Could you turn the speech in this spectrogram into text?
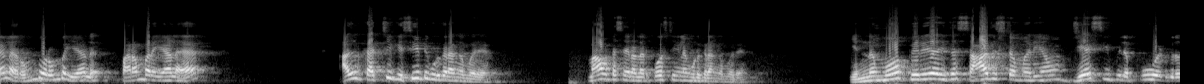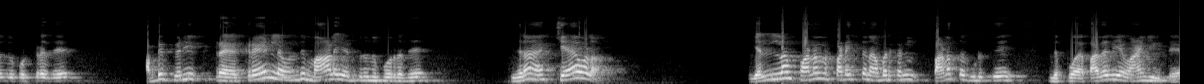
ஏழை ரொம்ப ரொம்ப ஏழை பரம்பரை ஏழை. அது கட்சிக்கு சீட்டு கொடுக்குறாங்க பாரு. மாவட்ட செயலாளர் போஸ்டிங்லாம் கொடுக்குறாங்க பாரு. என்னமோ பெரிய இதை சாதிச்சிட்ட மாதிரியும் ஜேசிபியில பூ எடுத்துட்டு வந்து கொட்டுறது அப்படியே பெரிய கிரெயின்ல வந்து மாலை எடுத்துட்டு வந்து போடுறது இதெல்லாம் கேவலம். எல்லாம் பணம் படைத்த நபர்கள் பணத்தை கொடுத்து இந்த ப- பதவியை வாங்கிக்கிட்டு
